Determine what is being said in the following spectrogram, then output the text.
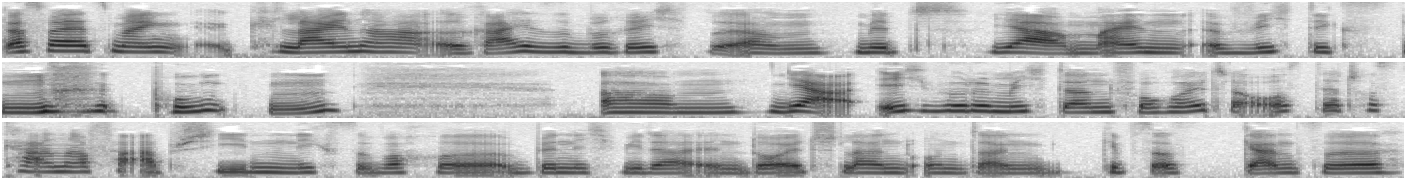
das war jetzt mein kleiner Reisebericht ähm, mit ja, meinen wichtigsten Punkten. Ähm, ja, ich würde mich dann für heute aus der Toskana verabschieden. Nächste Woche bin ich wieder in Deutschland und dann gibt es das Ganze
